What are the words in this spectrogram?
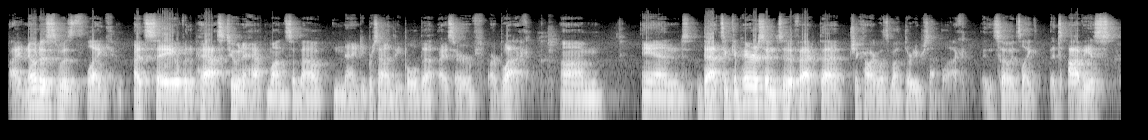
I noticed was like I'd say over the past two and a half months, about ninety percent of the people that I serve are black, um, and that's in comparison to the fact that Chicago is about thirty percent black, and so it's like it's obvious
